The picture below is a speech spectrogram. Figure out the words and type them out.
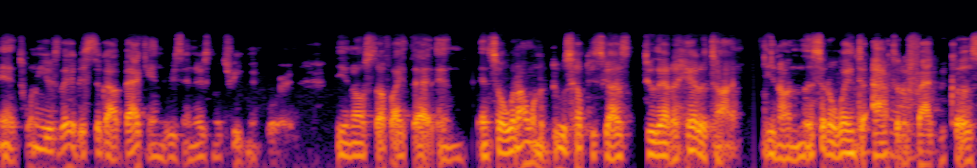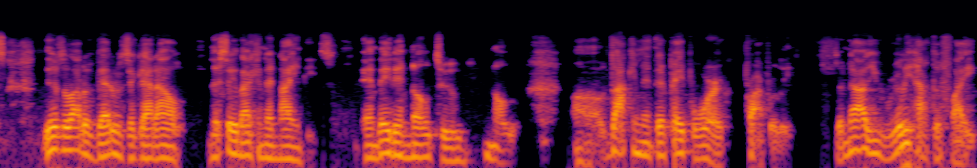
and 20 years later they still got back injuries and there's no treatment for it, you know, stuff like that. And and so what I want to do is help these guys do that ahead of time, you know, instead of waiting to after the fact because there's a lot of veterans that got out, let's say like in the 90s, and they didn't know to you know uh, document their paperwork properly. So now you really have to fight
